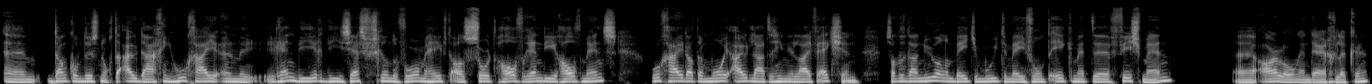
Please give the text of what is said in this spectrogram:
ehm, dan komt dus nog de uitdaging. Hoe ga je een rendier die zes verschillende vormen heeft als soort half rendier, half mens. Hoe ga je dat er mooi uit laten zien in live action? Ze hadden daar nu al een beetje moeite mee, vond ik, met de Fishman. eh, Arlong en dergelijke.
